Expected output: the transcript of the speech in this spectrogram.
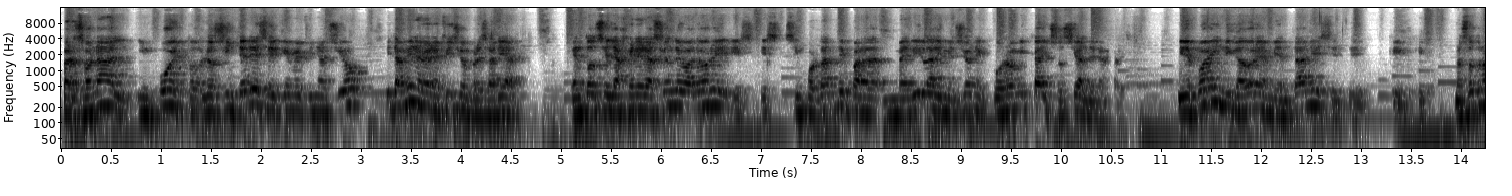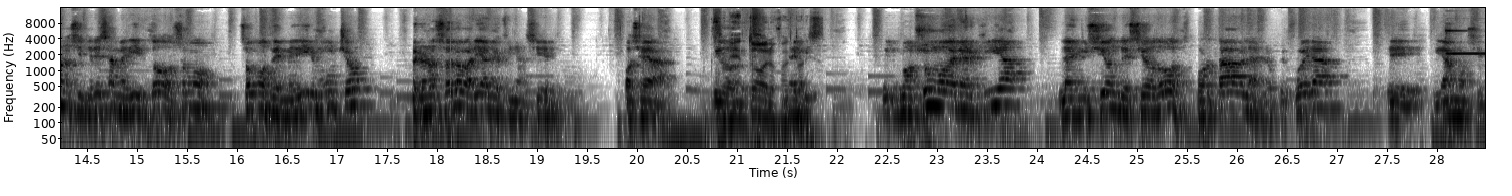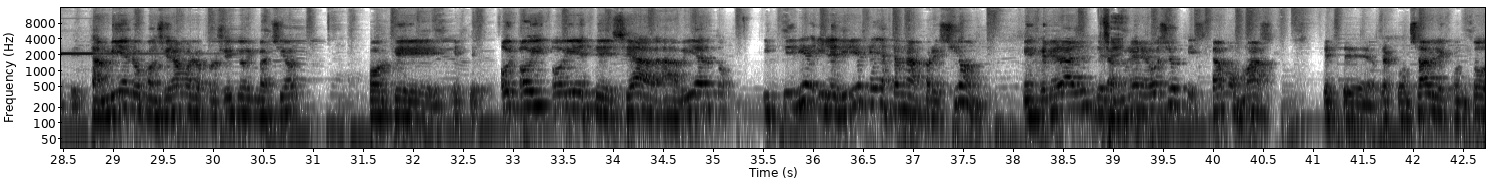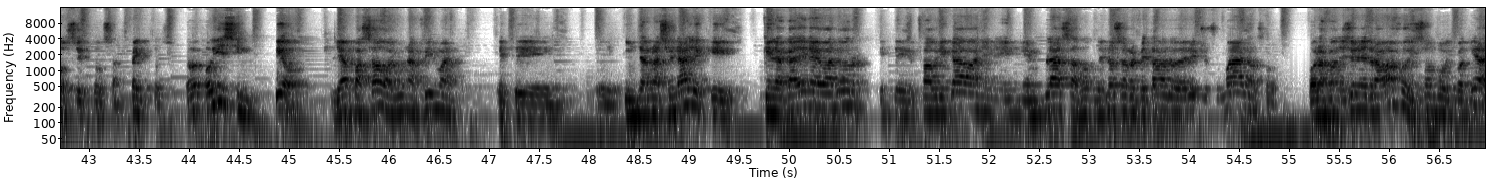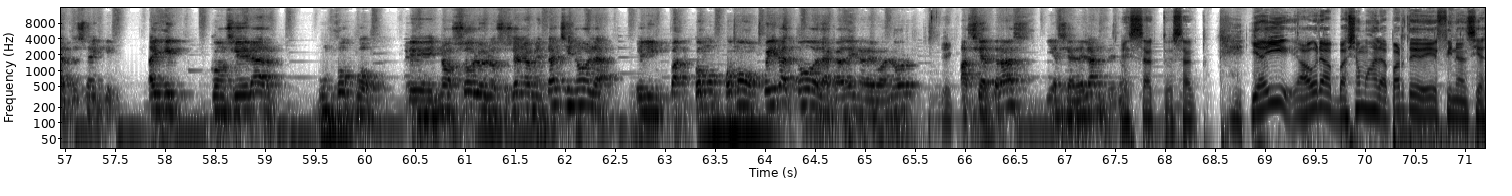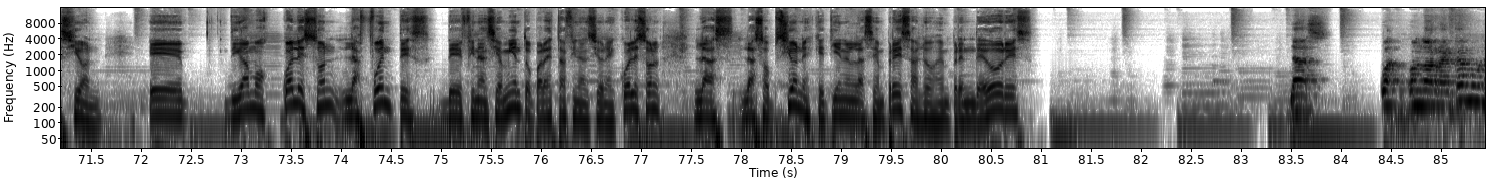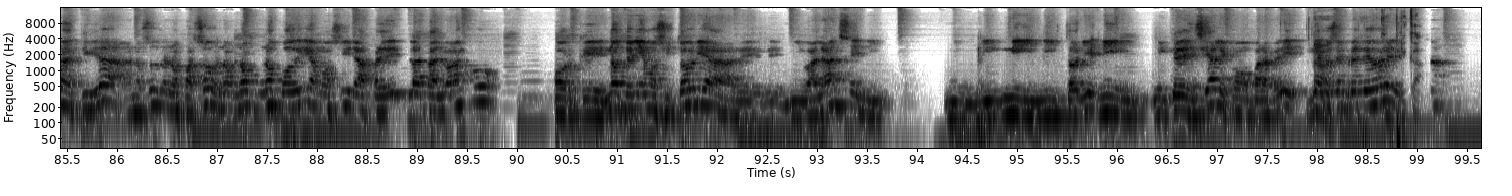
personal, impuestos, los intereses que me financió y también el beneficio empresarial. Entonces la generación de valores es, es importante para medir la dimensión económica y social de la empresa. Y después hay indicadores ambientales este, que, que, nosotros nos interesa medir todo, somos, somos de medir mucho, pero no solo variables financieras. O sea, digo, en todos los factores. El, el, consumo de energía, la emisión de CO2 por tablas, lo que fuera, eh, digamos, este, también lo consideramos los proyectos de inversión porque este, hoy, hoy, hoy este, se ha abierto y, diría, y les diría que hay hasta una presión en general de la sí. comunidad de negocios que estamos más este, responsables con todos estos aspectos. Hoy es, digo, le ha pasado a algunas firmas este, eh, internacionales que, que, en la cadena de valor este, fabricaban en, plazas donde no se respetaban los derechos humanos o, o, las condiciones de trabajo y son boicoteadas. Entonces hay que, hay que considerar un poco eh, no solo lo social y ambiental, sino la, el cómo, cómo opera toda la cadena de valor hacia atrás y hacia adelante. ¿no? Exacto, exacto. Y ahí ahora vayamos a la parte de financiación. Eh, digamos, ¿cuáles son las fuentes de financiamiento para estas financiaciones? ¿Cuáles son las, las opciones que tienen las empresas, los emprendedores? Las, cuando arrancamos una actividad, a nosotros nos pasó, no, no, no podíamos ir a pedir plata al banco porque no teníamos historia de, de, ni balance ni, ni, ni, ni, historia, ni, ni credenciales como para pedir. No, y a los emprendedores complicado.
